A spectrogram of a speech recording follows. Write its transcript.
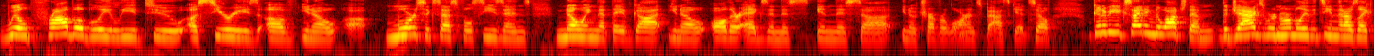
will probably lead to a series of you know uh, more successful seasons knowing that they've got you know all their eggs in this in this uh, you know Trevor Lawrence basket so going to be exciting to watch them the Jags were normally the team that I was like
